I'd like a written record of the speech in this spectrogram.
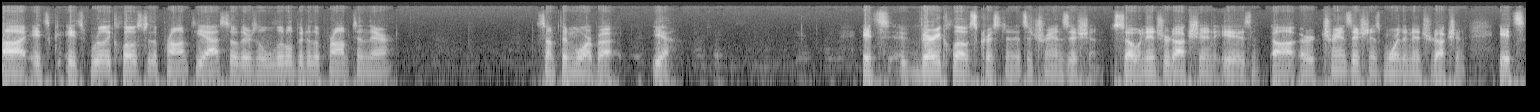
Uh, it's, it's really close to the prompt, yeah, so there's a little bit of the prompt in there. Something more, but yeah. It's very close, Kristen. It's a transition. So an introduction is, uh, or transition is more than introduction. It's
